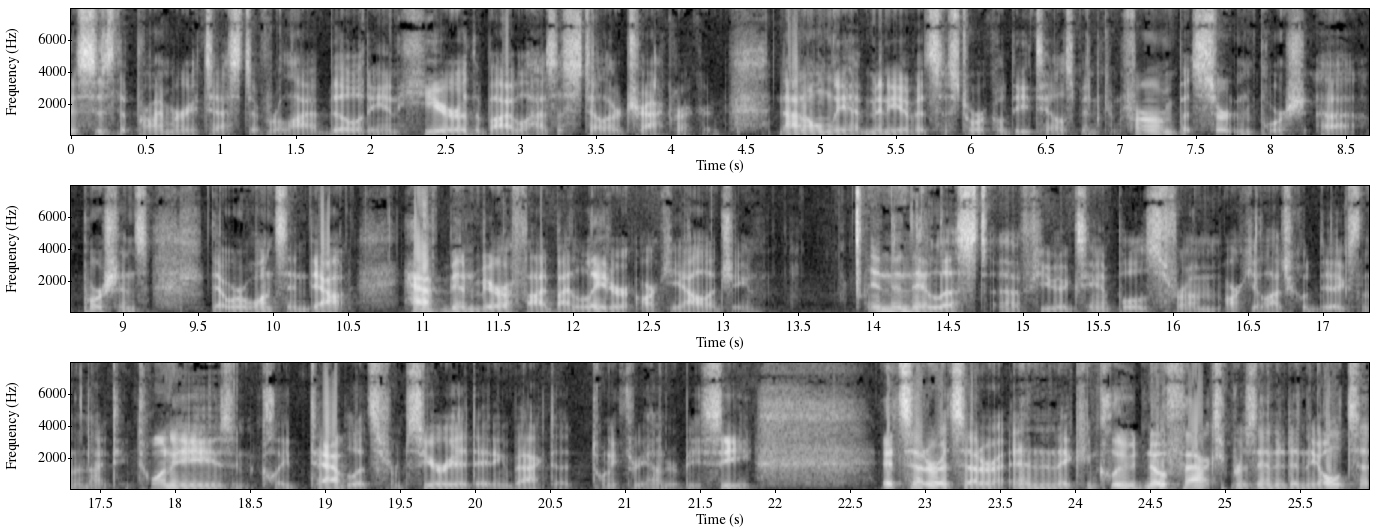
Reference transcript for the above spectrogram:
This is the primary test of reliability, and here the Bible has a stellar track record. Not only have many of its historical details been confirmed, but certain uh, portions that were once in doubt have been verified by later archaeology. And then they list a few examples from archaeological digs in the 1920s and clay tablets from Syria dating back to 2300 BC, etc., etc. And they conclude no facts presented in the Old te-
